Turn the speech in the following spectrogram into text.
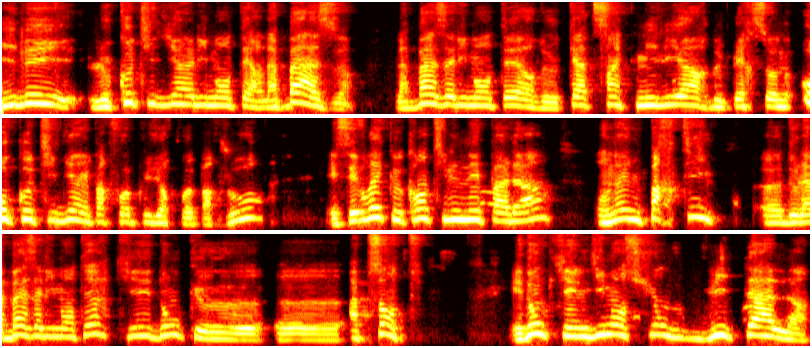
il est le quotidien alimentaire, la base, la base alimentaire de 4-5 milliards de personnes au quotidien et parfois plusieurs fois par jour. Et c'est vrai que quand il n'est pas là, on a une partie de la base alimentaire qui est donc absente. Et donc, il y a une dimension vitale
